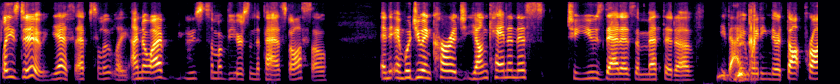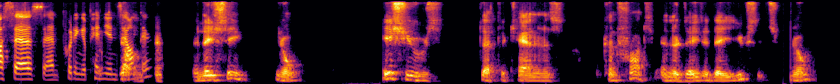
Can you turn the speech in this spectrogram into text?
Please do. Yes, absolutely. I know I've used some of yours in the past also. And, and would you encourage young canonists to use that as a method of evaluating their thought process and putting opinions Yeah, out there? And they see, you know, issues that the canonists confront in their day-to-day usage. You know,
